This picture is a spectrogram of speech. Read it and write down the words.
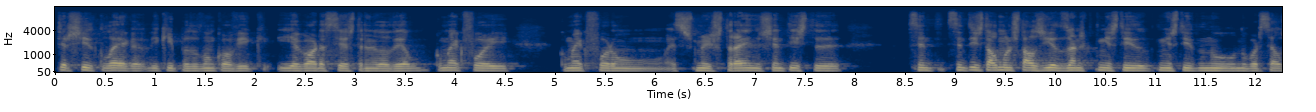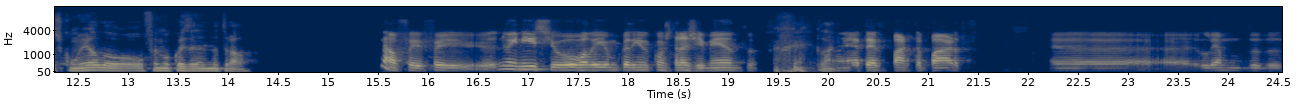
ter sido colega de equipa do Lonkovic e agora seres treinador dele? Como é que foi como é que foram esses primeiros treinos? Sentiste, sentiste alguma nostalgia dos anos que tinhas tido, que tinhas tido no, no Barcelos com ele ou, ou foi uma coisa natural? Não, foi, foi no início houve ali um bocadinho de constrangimento, claro. né, até de parte a parte. Uh, Lembro de, de,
